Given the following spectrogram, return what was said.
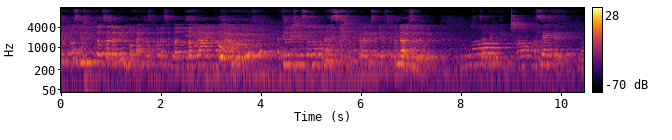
To prostě to, co na těch botách, to spoda si za- zabodáme do toho trávníka. A ty lidi, když to zabodne hezky, akorát by se tě asi možná vyzuli. No, To je takový, no, asi jak teď. no,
